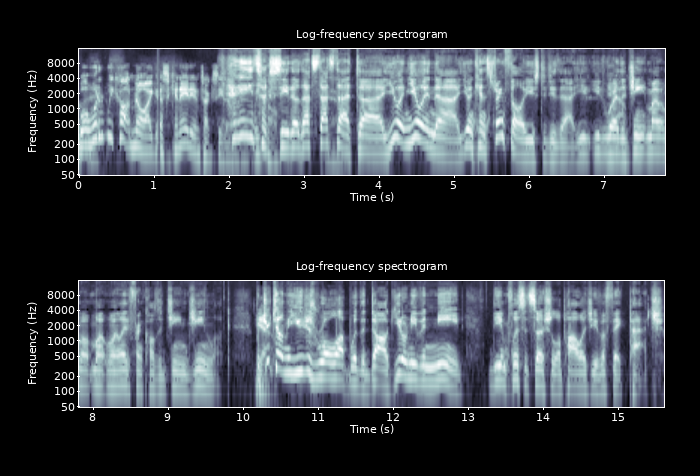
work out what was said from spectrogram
well, what did we call? it? No, I guess Canadian tuxedo. Canadian it. tuxedo. That's that's that. Uh, you and you and uh, you and Ken Stringfellow used to do that. You, you'd wear Yeah. the jean. My, my my my lady friend calls it jean jean look. But Yeah. you're telling me you just roll up with a dog. You don't even need the implicit social apology of a fake patch.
